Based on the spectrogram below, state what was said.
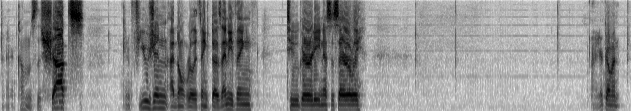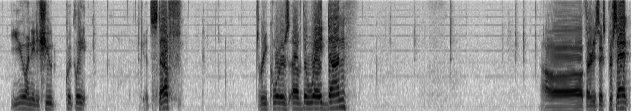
There comes the shots. Confusion, I don't really think does anything to Gurdy necessarily. Alright, you're coming. You, I need to shoot quickly. Good stuff. Three quarters of the way done. Oh, 36%.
